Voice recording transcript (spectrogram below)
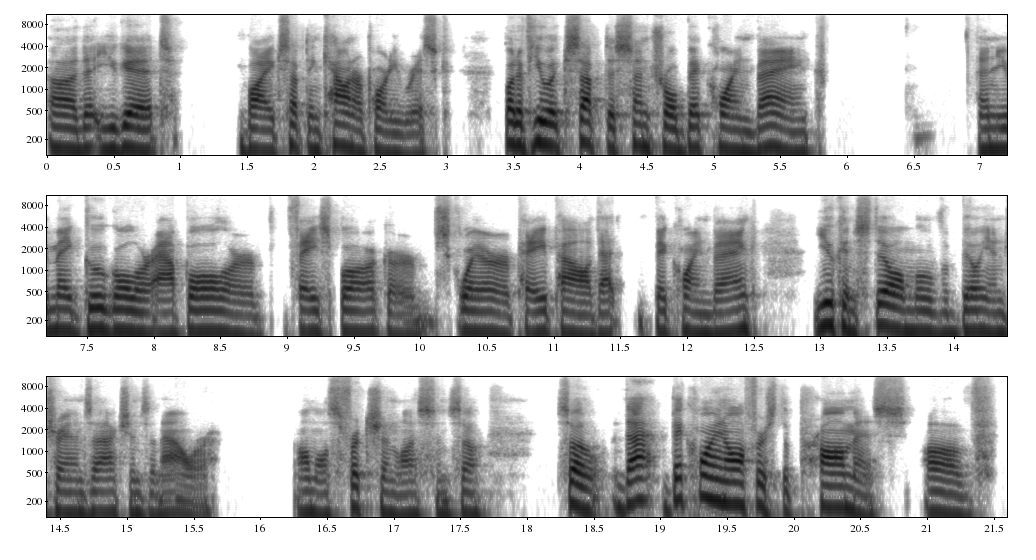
uh, that you get by accepting counterparty risk. But if you accept a central bitcoin bank and you make Google or Apple or Facebook or Square or PayPal that Bitcoin bank, you can still move a billion transactions an hour, almost frictionless. And so, so that Bitcoin offers the promise of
